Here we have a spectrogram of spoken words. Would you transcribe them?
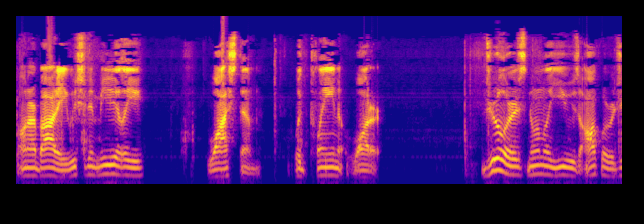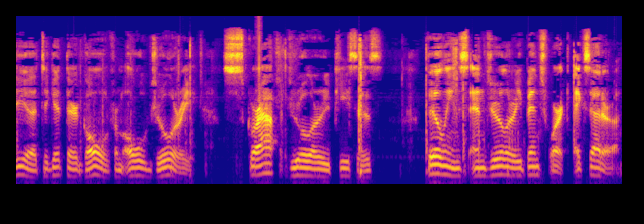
on our body, we should immediately wash them with plain water. Jewelers normally use aqua regia to get their gold from old jewelry, scrap jewelry pieces, fillings and jewelry benchwork, etc.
